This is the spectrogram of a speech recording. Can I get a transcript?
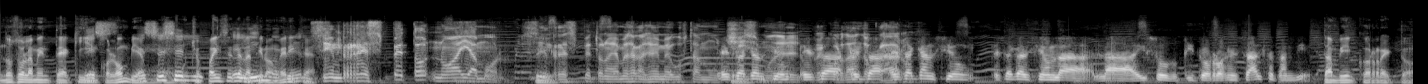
no solamente aquí Es- en Colombia, ese en es el- muchos países de el himno de Latinoamérica. Sin respeto no hay amor. Sí. Sin respeto no hay amor. Esa canción me gusta mucho. Esa canción, esa, esa, esa canción, esa canción la, la hizo Tito Roja en salsa también. También correcto,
